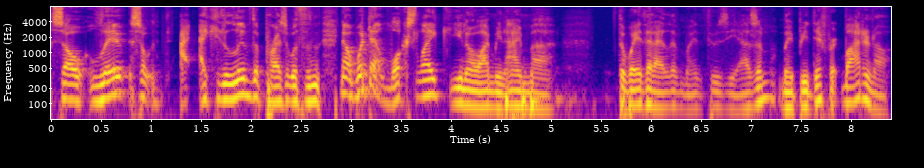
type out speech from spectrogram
So live. So I, I can live the present within. Now, what that looks like, you know, I mean, I'm uh, the way that I live my enthusiasm might be different. But I don't know.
